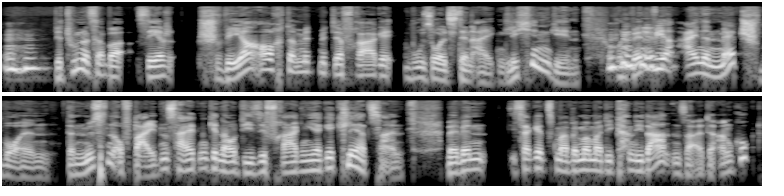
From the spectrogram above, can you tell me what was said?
Mhm. Wir tun uns aber sehr schwer auch damit mit der Frage, wo soll es denn eigentlich hingehen? Und wenn wir einen Match wollen, dann müssen auf beiden Seiten genau diese Fragen ja geklärt sein. Weil wenn, ich sage jetzt mal, wenn man mal die Kandidatenseite anguckt,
